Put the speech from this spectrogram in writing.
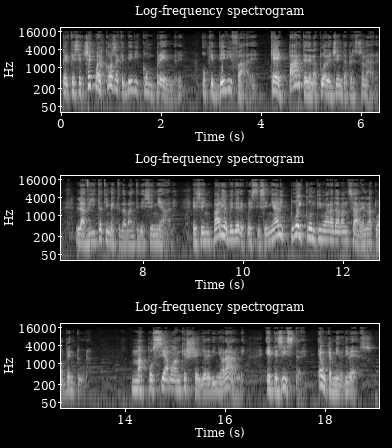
perché se c'è qualcosa che devi comprendere o che devi fare, che è parte della tua leggenda personale, la vita ti mette davanti dei segnali e se impari a vedere questi segnali puoi continuare ad avanzare nella tua avventura. Ma possiamo anche scegliere di ignorarli e desistere, è un cammino diverso.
